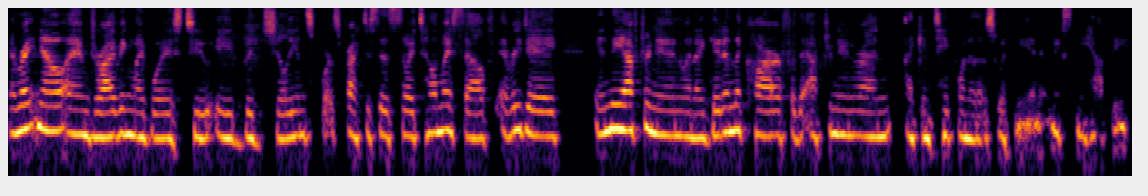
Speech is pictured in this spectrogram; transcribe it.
And right now I am driving my boys to a bajillion sports practices. So I tell myself every day in the afternoon when I get in the car for the afternoon run, I can take one of those with me and it makes me happy.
